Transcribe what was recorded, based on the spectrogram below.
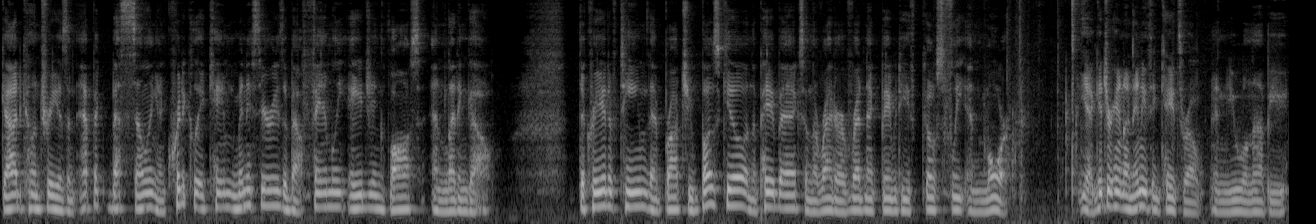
God Country is an epic, best selling, and critically acclaimed miniseries about family, aging, loss, and letting go. The creative team that brought you Buzzkill and the Paybacks, and the writer of Redneck Baby Teeth, Ghost Fleet, and more. Yeah, get your hand on anything Cates wrote, and you will not be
